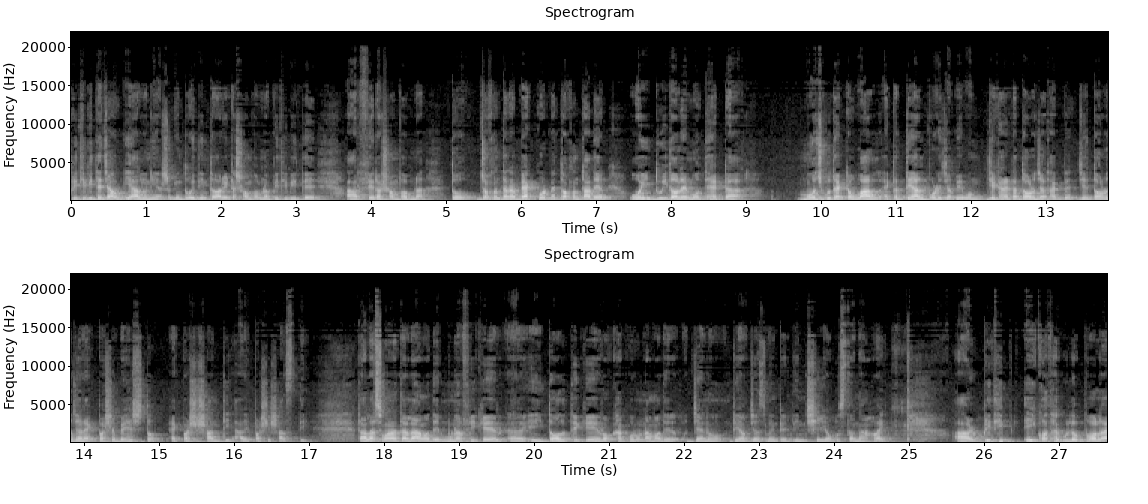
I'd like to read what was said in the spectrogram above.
পৃথিবীতে যাও গিয়ে আলো নিয়ে আসো। কিন্তু ওই দিন তো আর এটা সম্ভব না, পৃথিবীতে আর ফেরা সম্ভব না। তো যখন তারা ব্যাক করবে, তখন তাদের ওই দুই দলের মধ্যে একটা মজবুত একটা ওয়াল, একটা দেয়াল পড়ে যাবে এবং যেখানে একটা দরজা থাকবে, যে দরজার এক পাশে বেহেস্ত এক পাশে শান্তি, আর এক পাশে শাস্তি। তা আল্লাহ সুবহানাহু ওয়া তাআলা আমাদের মুনাফিকের এই দল থেকে রক্ষা করুন, আমাদের যেন ডে অফ জাজমেন্টের দিন সেই অবস্থা না হয়। আর পৃথিবী, এই কথাগুলো বলা,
